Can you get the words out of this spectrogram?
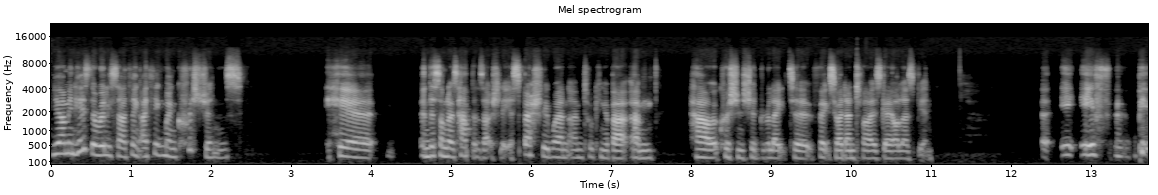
Yeah, I mean, here's the really sad thing. I think when Christians hear, and this sometimes happens actually, especially when I'm talking about um, how Christians should relate to folks who identify as gay or lesbian. If pe-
